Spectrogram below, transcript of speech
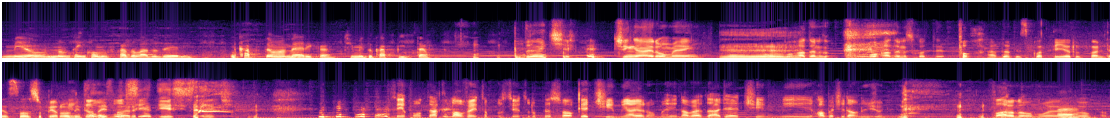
meu, não tem como ficar do lado dele. O Capitão América, time do Capita. Dante, Tinha Iron Man, porrada no, porrada no escoteiro. porrada do escoteiro. Olha só, super-homem Então tá na história. você é desses, Net. Sem contar que 90% do pessoal que é time Iron Man, na verdade é time Robert Downey Jr. Não, não, não é. É. Não é o caso.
